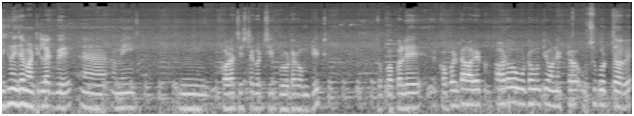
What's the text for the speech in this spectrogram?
যেখানে যা মাটি লাগবে আমি করার চেষ্টা করছি পুরোটা কমপ্লিট তো কপালে কপালটা আরেক আরও মোটামুটি অনেকটা উঁচু করতে হবে।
